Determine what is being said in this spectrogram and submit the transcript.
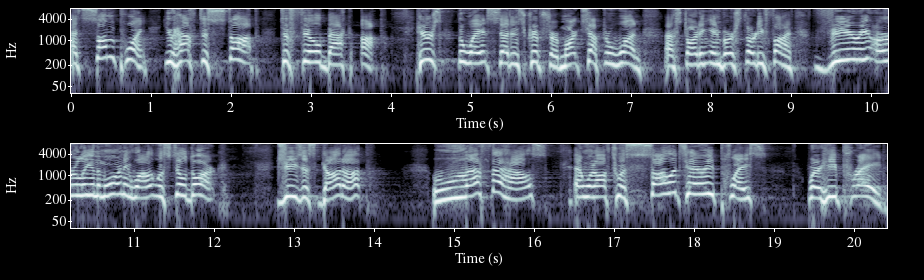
at some point you have to stop to fill back up. Here's the way it's said in Scripture Mark chapter 1, uh, starting in verse 35. Very early in the morning, while it was still dark, Jesus got up, left the house, and went off to a solitary place where he prayed.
